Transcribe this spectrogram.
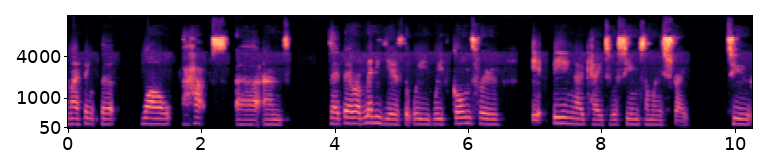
and I think that while perhaps uh, and there there are many years that we we've gone through it being okay to assume someone is straight, to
